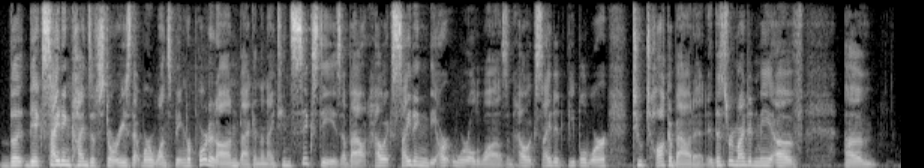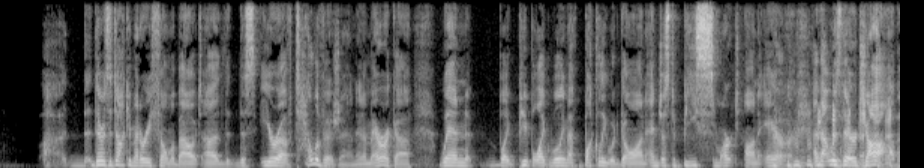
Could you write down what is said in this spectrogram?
the the exciting kinds of stories that were once being reported on back in the 1960s about how exciting the art world was and how excited people were to talk about it. This reminded me of th- there's a documentary film about uh, th- this era of television in America when like people like William F. Buckley would go on and just be smart on air, and that was their job.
